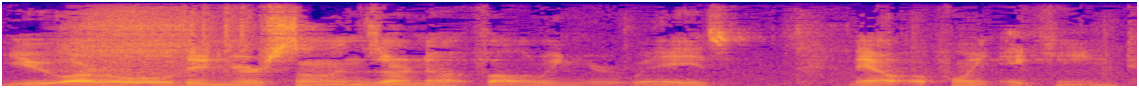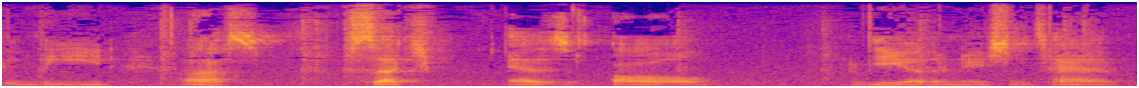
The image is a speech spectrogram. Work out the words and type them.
You are old, and your sons are not following your ways. Now appoint a king to lead us, such as all the other nations have.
